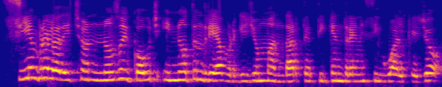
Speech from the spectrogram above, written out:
Siempre lo he dicho, no soy coach y no tendría por qué yo mandarte a ti que entrenes igual que yo.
